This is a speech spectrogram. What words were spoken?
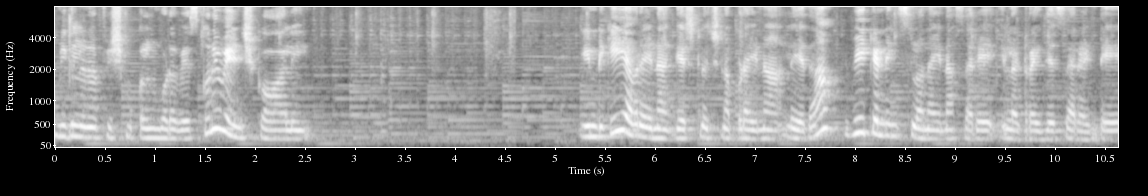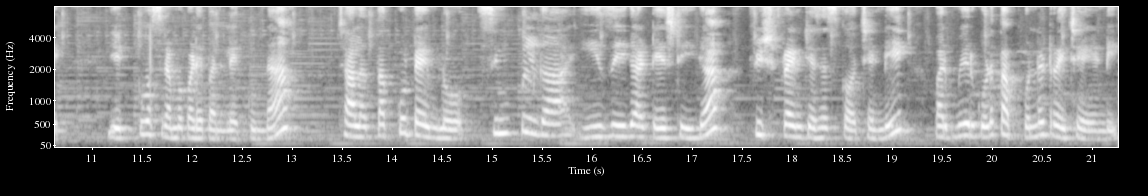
మిగిలిన ఫిష్ ముక్కలను కూడా వేసుకొని వేయించుకోవాలి. ఇంటికి ఎవరైనా గెస్ట్లు వచ్చినప్పుడైనా లేదా వీకెండింగ్స్లోనైనా సరే ఇలా ట్రై చేశారంటే ఎక్కువ శ్రమ పడే పని లేకుండా చాలా తక్కువ టైంలో సింపుల్గా ఈజీగా టేస్టీగా ఫిష్ ఫ్రై చేసేసుకోవచ్చండి. మరి మీరు కూడా తప్పకుండా ట్రై చేయండి.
